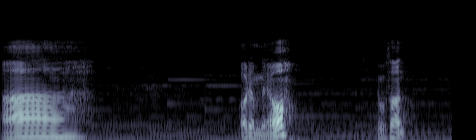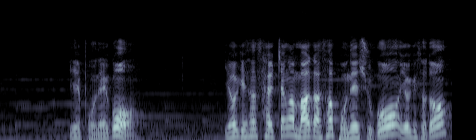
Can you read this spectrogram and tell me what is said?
아 어렵네요. 우선 얘 보내고 여기서 살짝만 막아서 보내주고 여기서도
